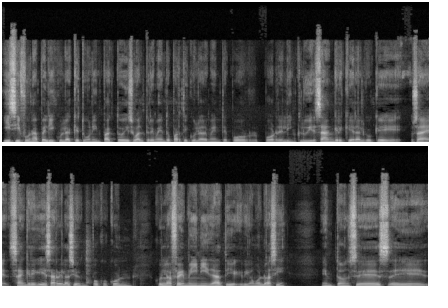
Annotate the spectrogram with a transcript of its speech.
y sí fue una película que tuvo un impacto visual tremendo, particularmente por, por el incluir sangre, que era algo que, o sea, sangre y esa relación un poco con, con la feminidad, di- digámoslo así. Entonces eh,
